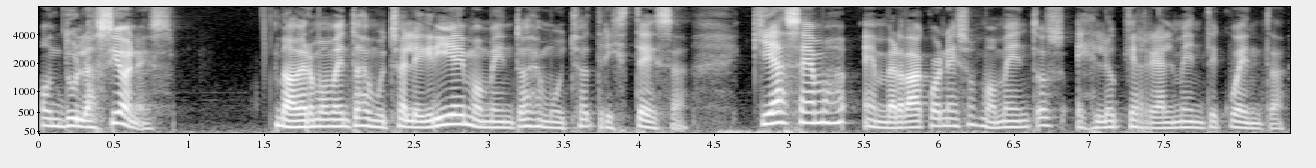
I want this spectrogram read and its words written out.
ondulaciones. Va a haber momentos de mucha alegría y momentos de mucha tristeza. ¿Qué hacemos en verdad con esos momentos? Es lo que realmente cuenta.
